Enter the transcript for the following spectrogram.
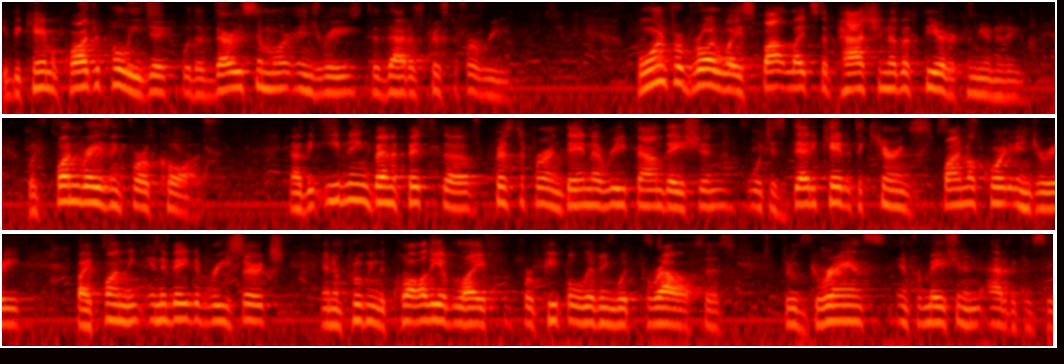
He became a quadriplegic with a very similar injury to that of Christopher Reeve. Born for Broadway spotlights the passion of the theater community with fundraising for a cause. Now, the evening benefits the Christopher and Dana Reeve Foundation, which is dedicated to curing spinal cord injury by funding innovative research and improving the quality of life for people living with paralysis through grants, information, and advocacy.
